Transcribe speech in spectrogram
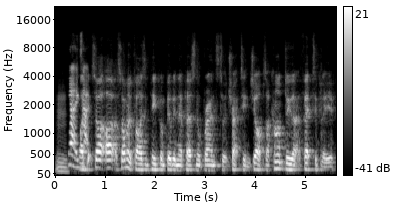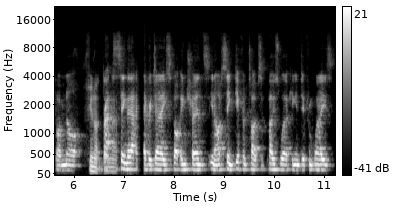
Mm. Yeah, exactly. Like, so, I, so I'm advising people on building their personal brands to attracting jobs. I can't do that effectively if I'm not, if you're not practicing that. that. every day, spotting trends. You know, I've seen different types of posts working in different ways.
